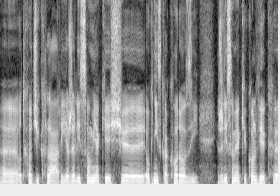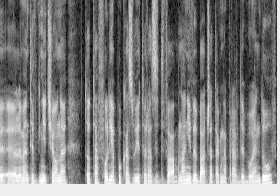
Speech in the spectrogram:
e, odchodzi klar, jeżeli są jakieś e, ogniska korozji, jeżeli są jakiekolwiek e, elementy wgniecione, to ta folia pokazuje to razy dwa. Ona nie wybacza tak naprawdę błędów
